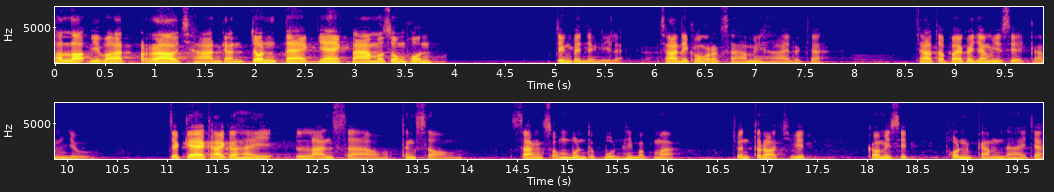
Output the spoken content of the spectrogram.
ทะเลาะวิวาทร้าวฉานกัน จนแตกแยกตามมาส่งผล จึงเป็นอย่างนี้แหละ ชาตินี้คงรักษาไม่หายหรอกจ้ะชาติต่อไปก็ยังมีเศษกรรมอยู่ จะแก้ไขก็ให้หลานสาวทั้งสอง สั่งสมบุญทุกบุญให้มาก ๆ จนตลอดชีวิตก็มีสิทธิ์พ้นกรรมได้จ้ะ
